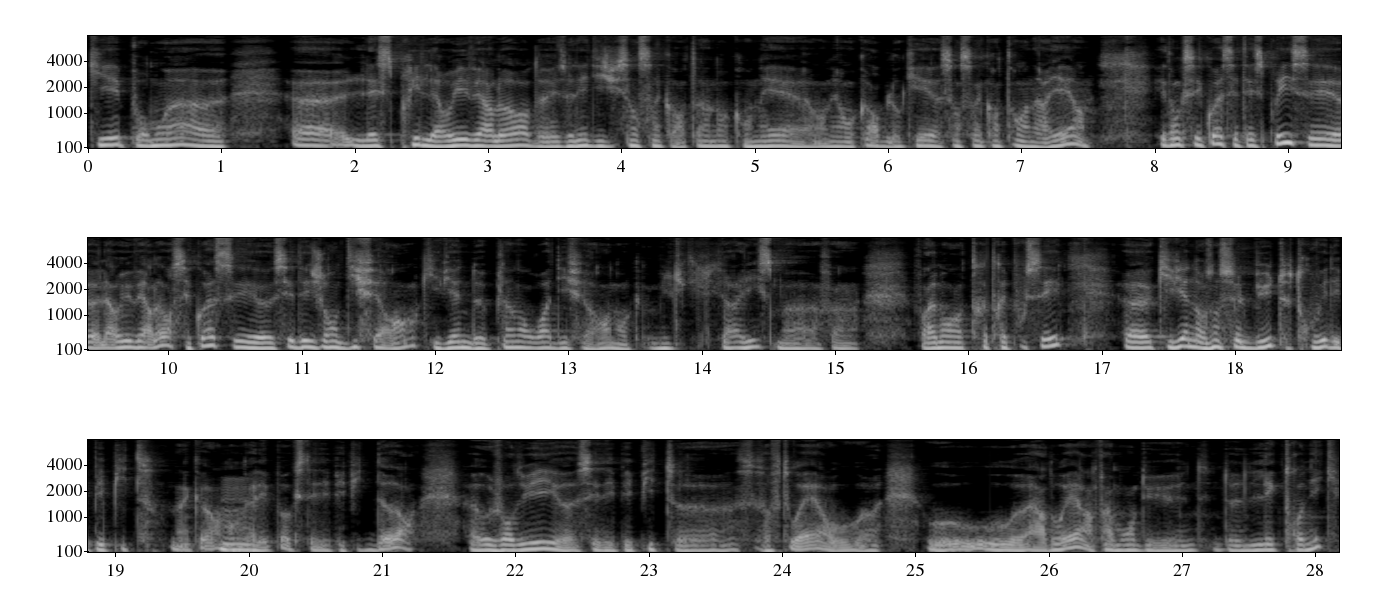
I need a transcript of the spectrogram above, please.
qui est pour moi euh, l'esprit de la ruée vers l'or des années 1850. Hein, donc on est euh, on est encore bloqué 150 ans en arrière. Et donc c'est quoi cet esprit? C'est euh, la ruée vers l'or. C'est quoi? C'est c'est des gens différents qui viennent de plein d'endroits différents. Donc multiculturalisme, enfin vraiment très très poussé, euh, qui viennent dans un seul but trouver des pépites. D'accord? Donc mmh. à l'époque c'était des pépites d'or. Aujourd'hui c'est des pépites software ou, ou, ou, hardware. Enfin bon du de l'électronique,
